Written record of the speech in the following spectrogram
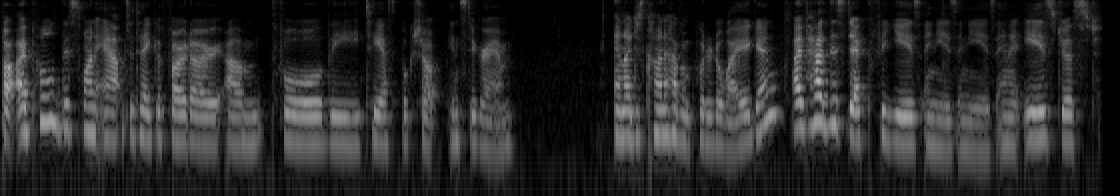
But I pulled this one out to take a photo um, for the TS Bookshop Instagram and I just kind of haven't put it away again. I've had this deck for years and years and years and it is just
